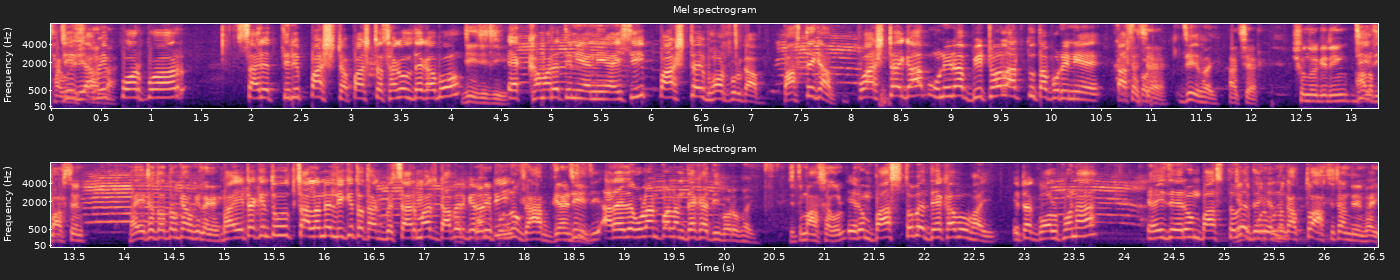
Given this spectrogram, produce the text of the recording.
ছাগল জি জি আমি পর পর চারের তিরি পাঁচটা পাঁচটা ছাগল দেখাবো। জি, জি, জি। এক খামারে তিনি নিয়ে আইছি পাঁচটাই ভরপুর গাব। পাঁচটাই গাব? পাঁচটাই গাব উনিরা বিঠল আর তুতাপুরি নিয়ে কাজ আচ্ছা, করে। আচ্ছা। জি ভাই। আচ্ছা সুন্দর জি, ভালো পার্সেন্ট ভাই এটা দরদাম কেমন লাগে? ভাই এটা কিন্তু চালানে লিখিত থাকবে চার মাস গাবের গ্যারান্টি পরিপূর্ণ গাব guarantee। জি জি আর এই যে উলান পালান দেখা দিই বড় ভাই। যেহেতু মা ছাগল এরকম বাস্তবে দেখাবো ভাই এটা গল্প না। এই যে এরকম বাস্তবে। গাব তো আছে টান দিন ভাই।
